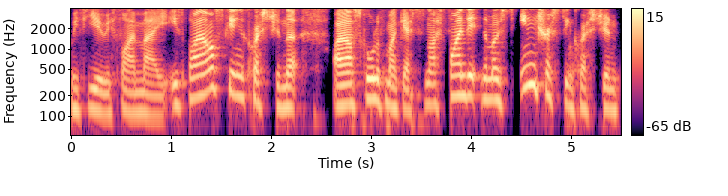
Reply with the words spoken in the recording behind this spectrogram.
with you, if I may, is by asking a question that I ask all of my guests. And I find it the most interesting question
